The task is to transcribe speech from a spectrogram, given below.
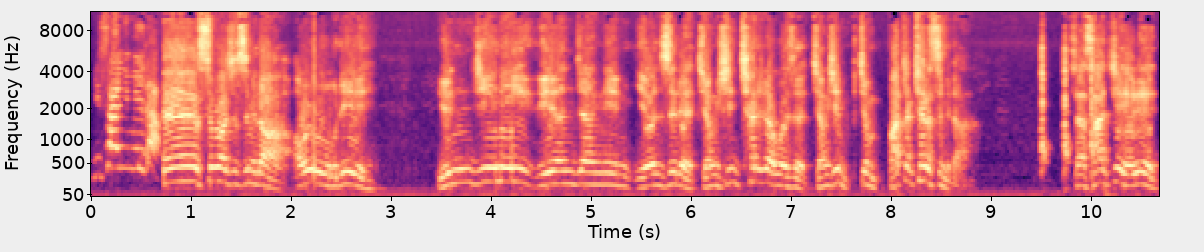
이상입니다. 네, 수고하셨습니다. 어유 우리 윤진희 위원장님 연설에 정신 차리라고 해서 정신 좀 바짝 차렸습니다. 자, 사실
